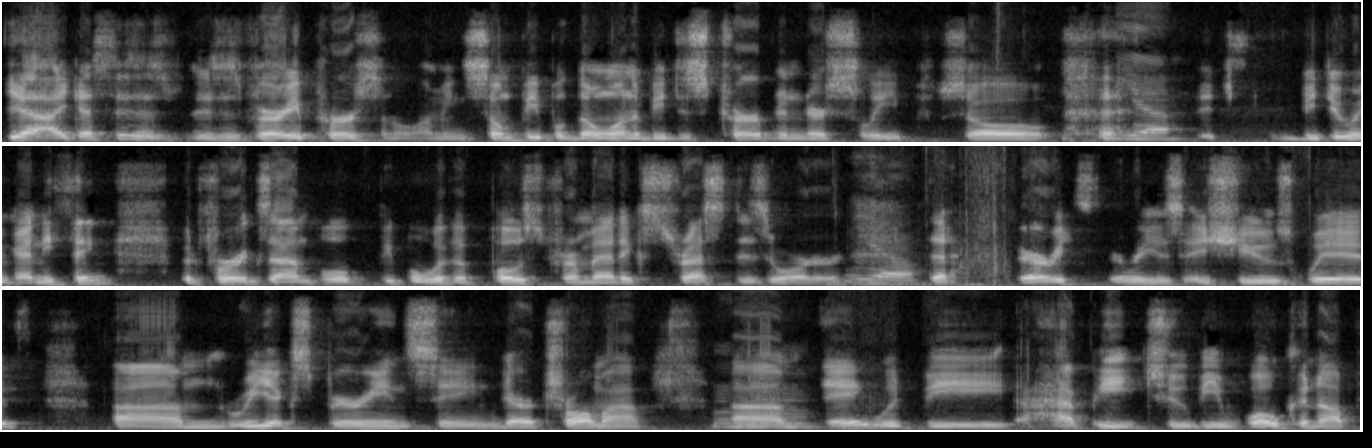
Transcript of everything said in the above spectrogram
Yeah i guess this is this is very personal. I mean some people don't want to be disturbed in their sleep so yeah. it shouldn't be doing anything. But for example people with a post-traumatic stress disorder yeah. that have very serious issues with um, re-experiencing their trauma, um, mm-hmm. um, they would be happy to be woken up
